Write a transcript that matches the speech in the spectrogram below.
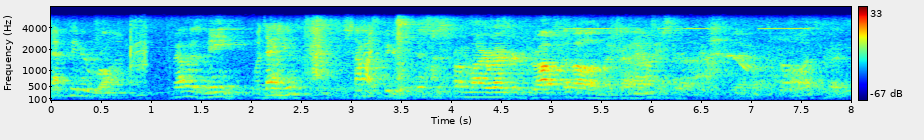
Was that Peter Rowan? That was me. Was that you? Sound like Peter. This is from my record, Drop the Bone, which I have to share. Oh, that's good.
